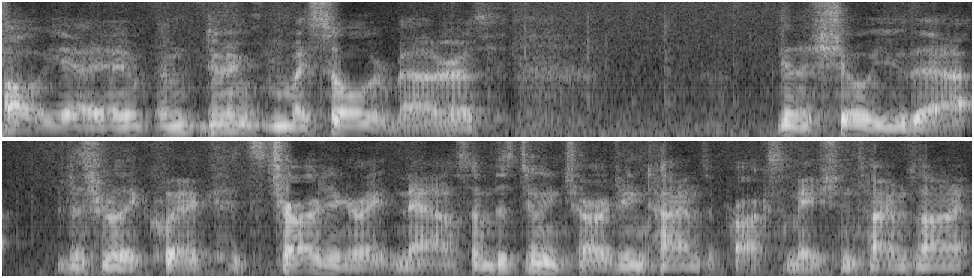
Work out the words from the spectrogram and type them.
Oh yeah, I'm doing my solar battery. I was gonna show you that just really quick. It's charging right now, so I'm just doing charging times, approximation times on it.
